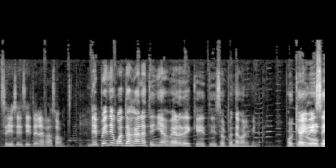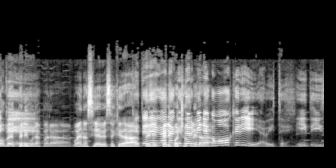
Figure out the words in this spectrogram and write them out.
sí, sí, sí, tenés razón. Depende cuántas ganas tenías ver de que te sorprenda con el final. Porque hay Pero veces vos ves películas para. Bueno, sí, hay veces que da. que tenés peli, ganas peli que termine como vos querías, ¿viste? Y, y,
